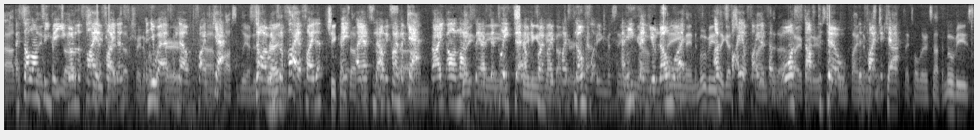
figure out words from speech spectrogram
Uh, I saw on TV, you go to the up, she drives firefighters, up straight up and you over ask them now to find um, the cat. possibly under So the I went to the firefighter, She comes I, up I and asked him to help me starts, find the cat, um, right? All night, they I said, blatantly please, Dad, help me screaming find at my, about my her snowflake. being missing, And he said, um, you know saying what? In the movies, Us I guess she firefighters finds have that, more stuff to firefighters do find than find your cat. I told her it's not the movies.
